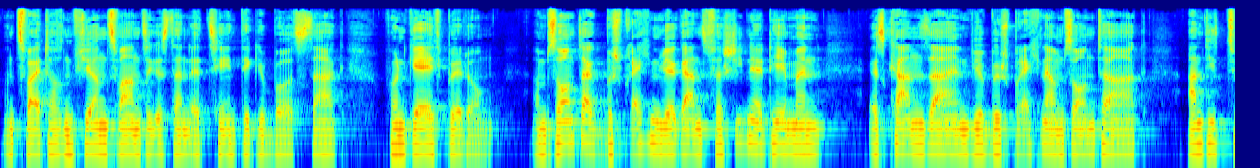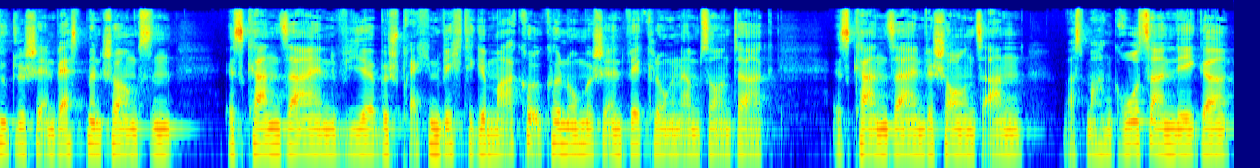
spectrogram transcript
und 2024 ist dann der zehnte Geburtstag von Geldbildung. Am Sonntag besprechen wir ganz verschiedene Themen, es kann sein, wir besprechen am Sonntag antizyklische Investmentchancen. Es kann sein, wir besprechen wichtige makroökonomische Entwicklungen am Sonntag. Es kann sein, wir schauen uns an, was machen Großanleger,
